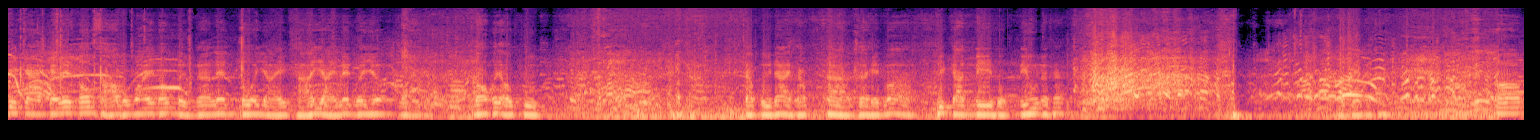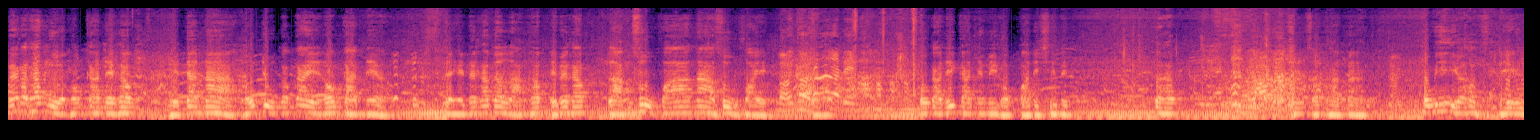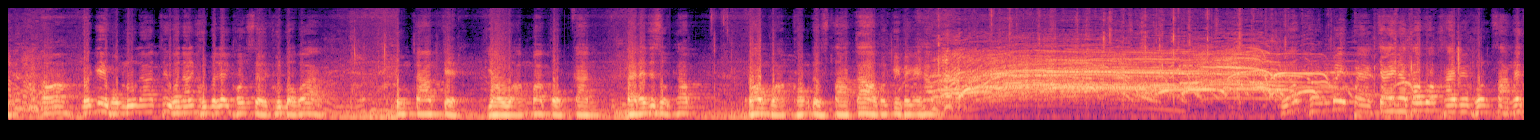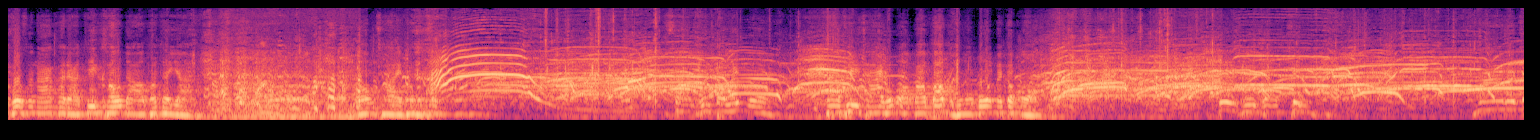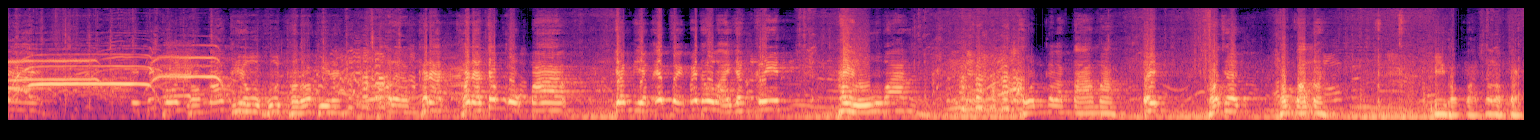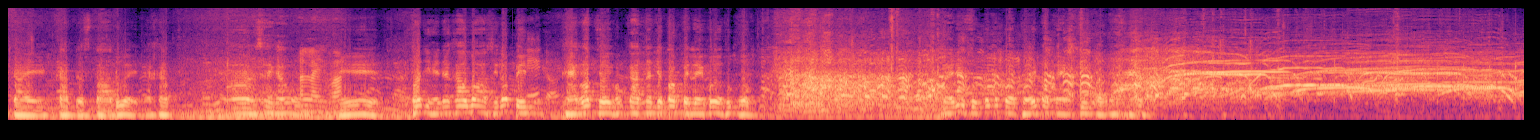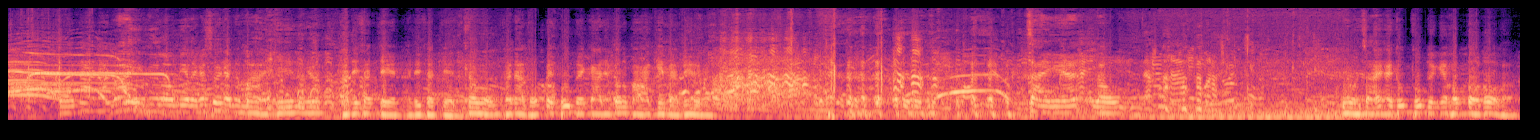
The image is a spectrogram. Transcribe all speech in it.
พี่แกแกเล่นน้องสาวผมไว้น้องหนึ่งนะเล่นตัวใหญ่ขาใหญ่เล่นไว้เยอะเลยน้องก็จะเอาคืนจับมือได้ครับอ่าจะเห็นว่าพี่การมีหกนิ้วนะครับแม้กระทั่งเหงื่อของกันเนี่ยครับ เห็นด้านหน้า ผมอยู่กับใกล้น้องกันเนี่ย จะเห็นนะครับด้านหลังครับ เห็นไหมครับ หลังสู้ฟ้าหน้าสู้ไฟโอกาสนี้กันยังมีของขวัญอีกชิ้นหนึ่งนะครับชิ้นสำคัญมาก ผมมีอีกเหรอครับนี่อ๋อเมื่อกี้ผมรู้แล้วที่วันนั้นคุณไปเล่นคอนเสิร์ตคุณบอกว่าคุณตามเจ็ดอย่าหวังมากบกัน แต่ในที่สุดครับ ความหวังของเดอะสตาร์เก้าเมื่อกี้เป็นไงครับ แล้วคงไม่แปลกใจนะครับว่าใครเป็นคนสั่งให้โฆษณาขณะที่เขาดาวน์พัทยาน้องชายครับสร้างคุณประวิตรเลยถ้าพี่ชายผมออกมาปั๊บหัวโบนไม่ต้องออกนี่คือความจริง พากระจายอิทธิ พลของน้องทิวคุณขอร้องทีนะเอาเลยขนาดขนาดเจ้ากบมายังเหยียบเอฟเฟกต์ไม่เท่าไหร่ยังกรี๊ดให้รู้บ้าง คนกำลังตามมาเอ้ยขอเชิญของขวัญหน่อยมีของขวัญสำหรับจากใจการเดอะสตาร์ด้วยนะครับอ่าใช่ครับผมอะไรวะนี่ท่านจะเห็นนะครับว่าศิลปินแขกรับเชิญของกันนั้นจะต้องเป็นเลเบอร์ทุกคนในที่สุดก็จะเปิดเผยตำแหน่งจริงของมัน เรามีอะไรก็ช่วยกันทำมาหากินนะครับอันนี้ชัดเจน อันนี้ชัดเจนครับผมขนาดผมเป็นผู้ในวยการยังต้องมาหากินแบบนี้เลยนะใจเงี้ยเราหัวใจไอ้ไอ้ทุบๆอย่างเงี้ยของโตโน่ครับ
